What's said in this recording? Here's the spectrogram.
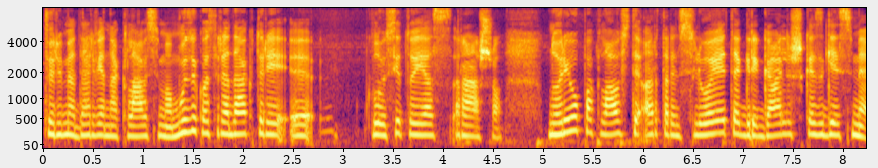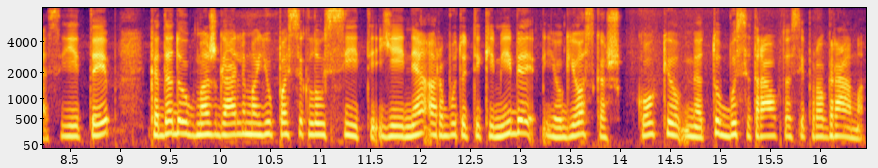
Turime dar vieną klausimą. Muzikos redaktoriai e, klausytojas rašo. Norėjau paklausti, ar transliuojate grigališkas giesmes. Jei taip, kada daugmaž galima jų pasiklausyti. Jei ne, ar būtų tikimybė, jog jos kažkokiu metu bus įtrauktos į programą.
